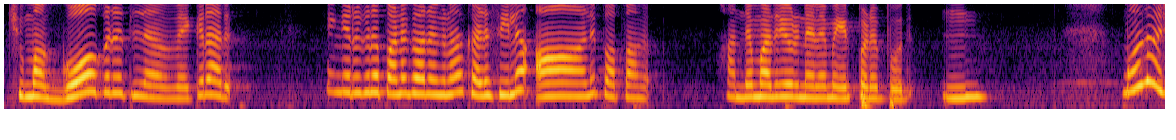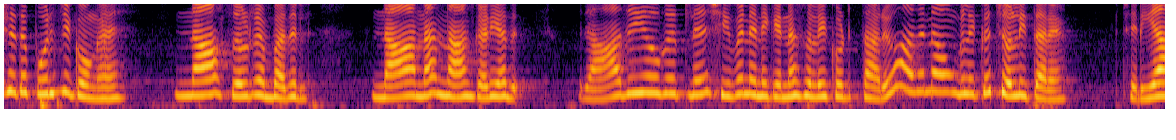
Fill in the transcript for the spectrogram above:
சும்மா கோபுரத்தில் வைக்கிறாரு. இங்கே இருக்கிற பணக்காரங்களாம் கடைசியில் ஆன்னு பார்ப்பாங்க. அந்த மாதிரி ஒரு நிலைமை ஏற்பட போகுது. ம். முதல் விஷயத்தை புரிஞ்சுக்கோங்க. நான் சொல்கிறேன் பதில். நானா நான் கிடையாது. ராஜயோகத்தில் சிவன் எனக்கு என்ன சொல்லி கொடுத்தாரோ அதை நான் உங்களுக்கு சொல்லித்தரேன் சரியா?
